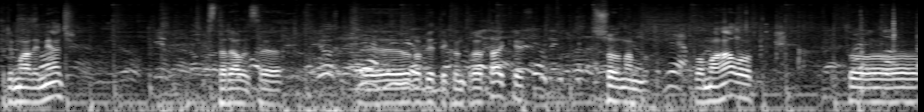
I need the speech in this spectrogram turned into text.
Тримали м'яч, старалися е, робити контратаки, що нам допомагало. То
